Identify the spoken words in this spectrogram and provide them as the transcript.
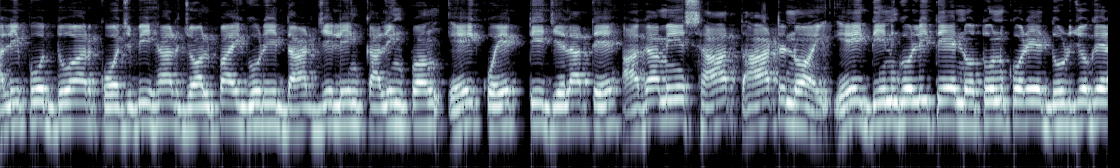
আলিপুরদুয়ার, কোচবিহার, জলপাইগুড়ি, দার্জিলিং, কালিম্পং এই কয়েকটি জেলাতে আগামী সাত, আট, নয় এই দিনগুলিতে নতুন করে দুর্যোগের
